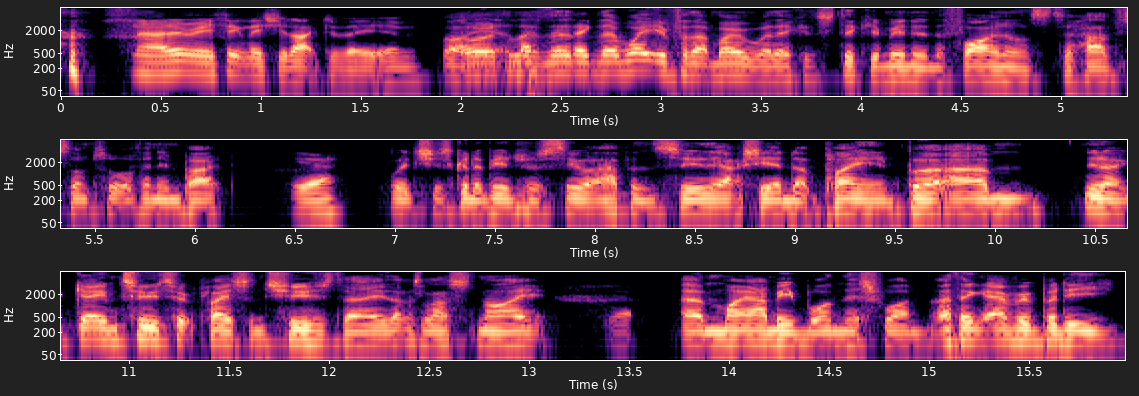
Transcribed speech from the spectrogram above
no, I don't really think they should activate him. Well, Or yeah, unless they're, they- they're waiting for that moment where they can stick him in in the finals to have some sort of an impact. yeah. which is going to be interesting to see what happens, see who they actually end up playing. But, um, you know, game two took place on Tuesday. That was last night. Yep. Um, Miami won this one. I think everybody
